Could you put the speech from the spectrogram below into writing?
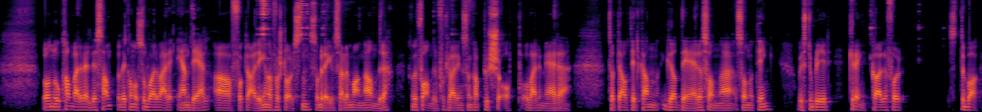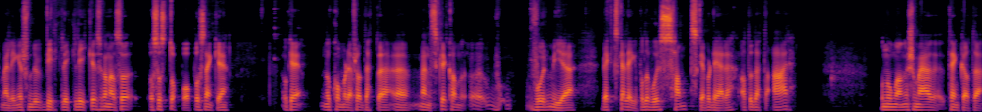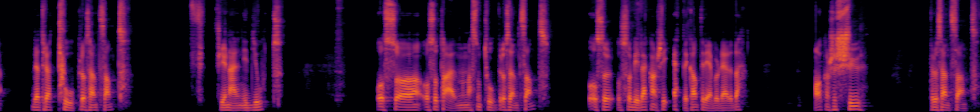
Og noe kan være veldig sant, men det kan også bare være en del av forklaringen og forståelsen. Som regel så er det mange andre. Kan du få andre forklaringer som kan pushe opp og være mer Så at jeg av og til kan gradere sånne, sånne ting. Og hvis du blir krenka eller får tilbakemeldinger som du virkelig ikke liker, så kan jeg også, også stoppe opp og tenke Ok, nå kommer det fra dette uh, mennesket. Kan, uh, hvor mye vekt skal jeg legge på det? Hvor sant skal jeg vurdere at dette er? Og noen ganger så må jeg tenke at det, det tror jeg er 2 sant. Fyren er en idiot. Og så, og så, tar jeg det med meg som 2% sant. Og så, og så vil jeg kanskje i etterkant revurdere det. Av kanskje 7% sant.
